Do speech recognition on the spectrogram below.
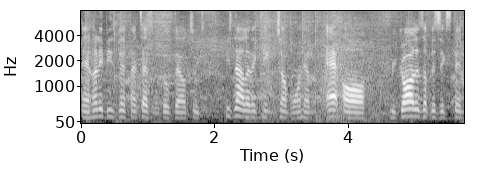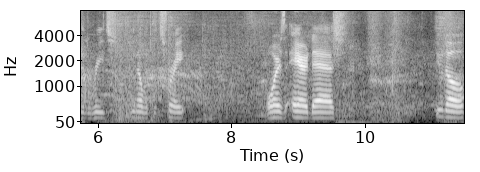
And Honeybee's been fantastic those down twos. He's not letting King jump on him at all, regardless of his extended reach, you know, with the trait or his air dash. You know,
